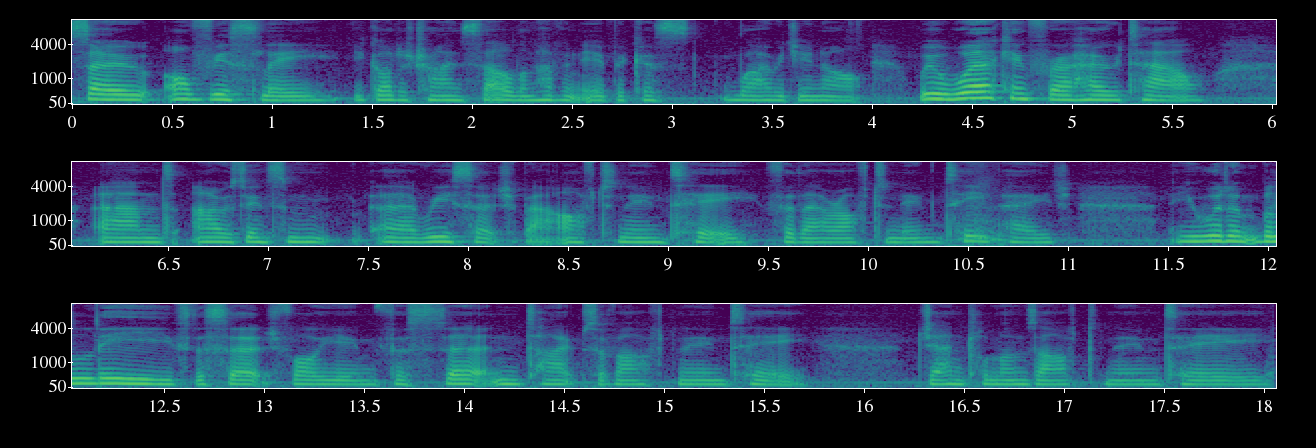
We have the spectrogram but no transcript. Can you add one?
So obviously you've got to try and sell them, haven't you? Because why would you not? We were working for a hotel and I was doing some uh, research about afternoon tea for their afternoon tea page. You wouldn't believe the search volume for certain types of afternoon tea. Gentleman's afternoon tea,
